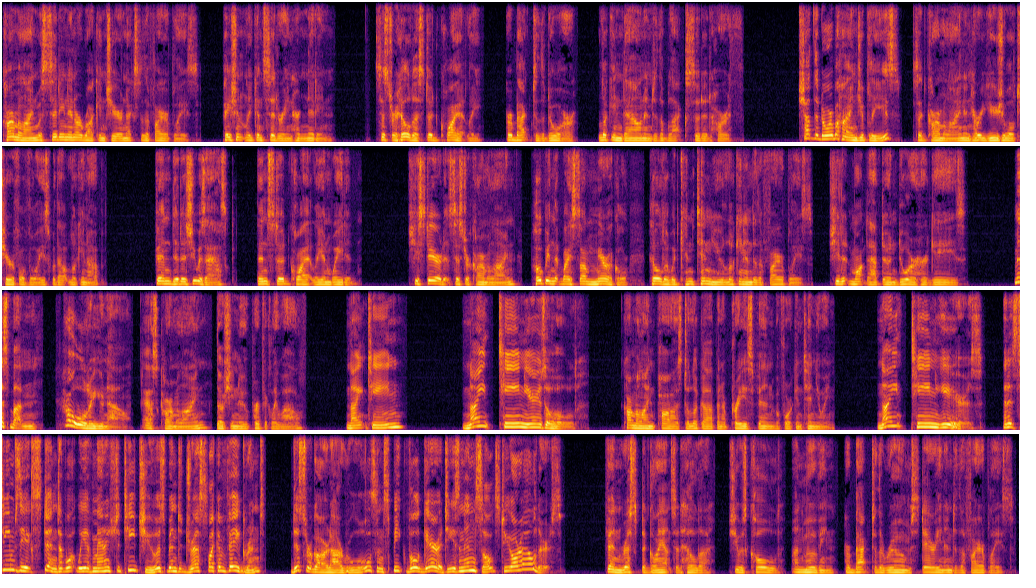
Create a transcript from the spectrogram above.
Carmeline was sitting in her rocking chair next to the fireplace, patiently considering her knitting. Sister Hilde stood quietly, her back to the door, looking down into the black sooted hearth. Shut the door behind you, please, said Carmeline in her usual cheerful voice without looking up. Fin did as she was asked, then stood quietly and waited. She stared at Sister Carmeline, hoping that by some miracle Hilde would continue looking into the fireplace. She didn't want to have to endure her gaze. Miss Button, how old are you now? asked Carmeline, though she knew perfectly well. Nineteen. Nineteen years old. Carmeline paused to look up and appraise Fin before continuing. Nineteen years and it seems the extent of what we have managed to teach you has been to dress like a vagrant, disregard our rules, and speak vulgarities and insults to your elders. Fin risked a glance at Hilde. She was cold, unmoving, her back to the room, staring into the fireplace.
